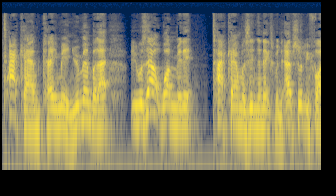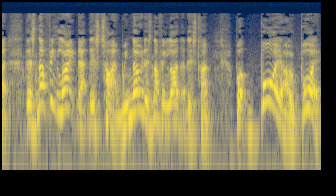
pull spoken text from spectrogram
Takam came in. You remember that? He was out one minute, Takam was in the next minute. Absolutely fine. There's nothing like that this time. We know there's nothing like that this time. But boy, oh boy,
